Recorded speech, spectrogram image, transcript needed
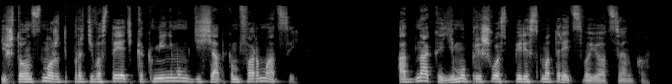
и что он сможет противостоять как минимум десяткам формаций. Однако ему пришлось пересмотреть свою оценку.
